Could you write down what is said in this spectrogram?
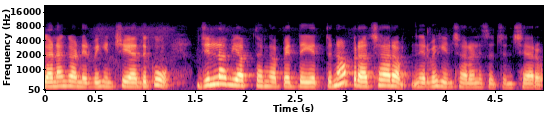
ఘనంగా నిర్వహించేందుకు జిల్లా వ్యాప్తంగా పెద్ద ఎత్తున ప్రచారం నిర్వహించాలని సూచించారు.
